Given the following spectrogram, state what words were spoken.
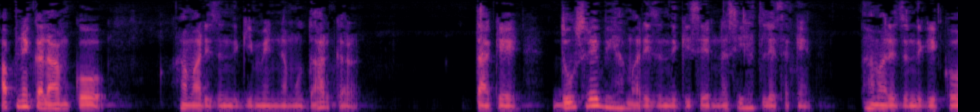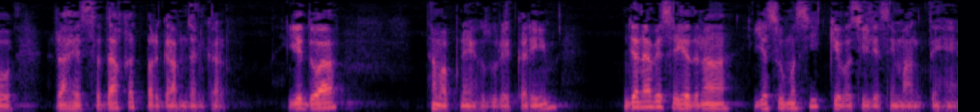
اپنے کلام کو ہماری زندگی میں نمودار کر تاکہ دوسرے بھی ہماری زندگی سے نصیحت لے سکیں۔ ہماری زندگی کو راہ صداقت پر گامزن کر۔ یہ دعا ہم اپنے حضور کریم جناب سیدنا یسو مسیح کے وسیلے سے مانگتے ہیں۔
